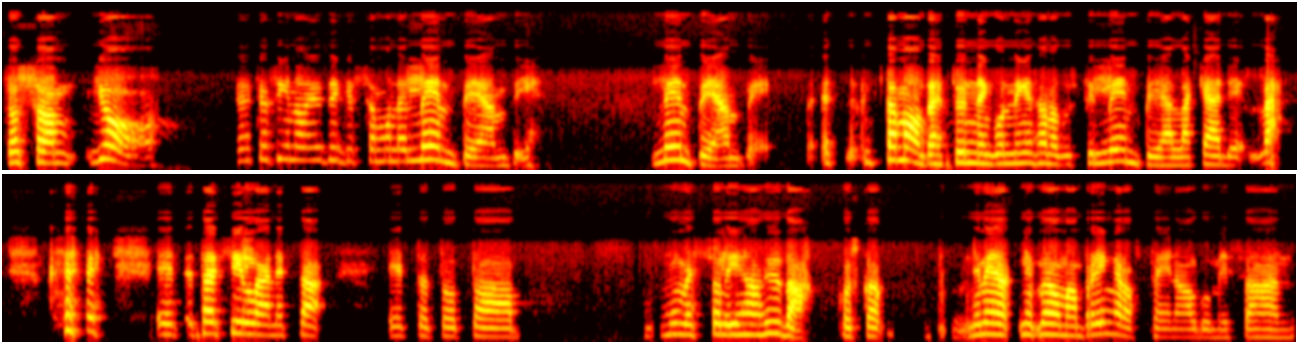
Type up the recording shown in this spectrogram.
tossa, joo, ehkä siinä on jotenkin semmoinen lempeämpi, lempeämpi. Tämä on tehty niin, kuin niin sanotusti lempeällä kädellä. Et, tai sillä että, että tota, mun mielestä se oli ihan hyvä, koska nimenomaan Bringer of Pain-albumissahan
